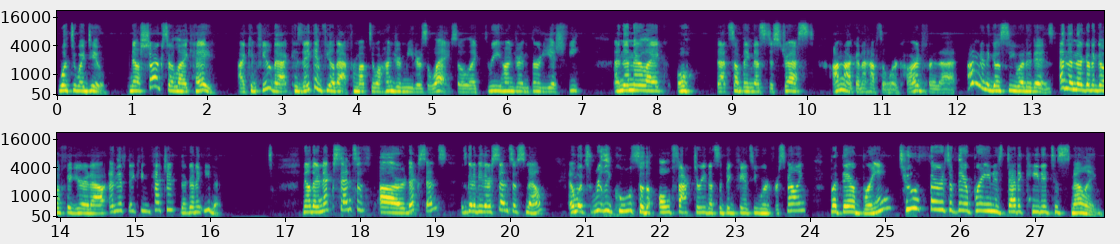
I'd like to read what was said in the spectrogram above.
What do I do? Now sharks are like, hey, I can feel that because they can feel that from up to 100 meters away, so like 330-ish feet. And then they're like, oh, that's something that's distressed. I'm not gonna have to work hard for that. I'm gonna go see what it is. And then they're gonna go figure it out. And if they can catch it, they're gonna eat it. Now their next sense of, uh, next sense is gonna be their sense of smell. And what's really cool, so the olfactory, that's a big fancy word for smelling, but their brain, two thirds of their brain is dedicated to smelling.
